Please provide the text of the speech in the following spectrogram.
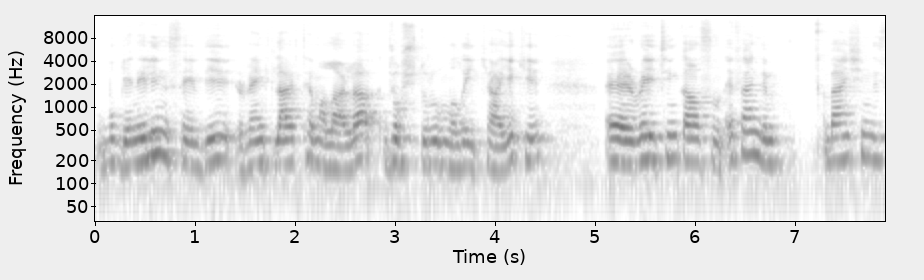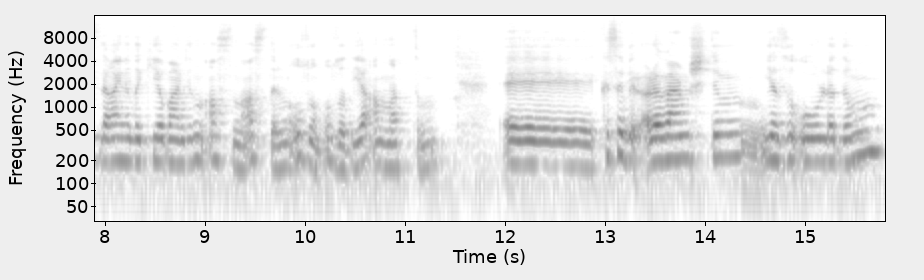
bu genelin sevdiği renkler, temalarla coşturulmalı hikaye ki e, rating alsın. Efendim ben şimdi size aynadaki yabancının aslını astarını uzun uzadıya anlattım. E, kısa bir ara vermiştim. Yazı uğurladım.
